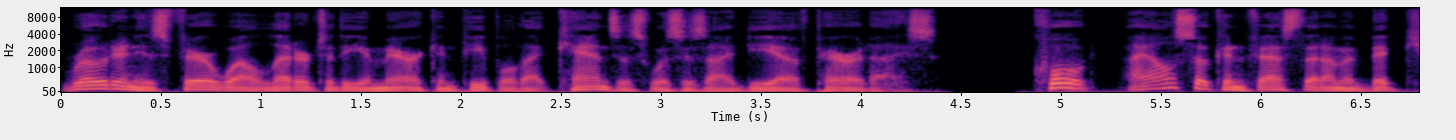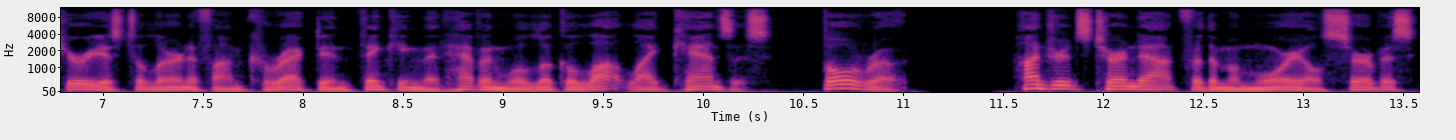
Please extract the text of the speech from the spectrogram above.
wrote in his farewell letter to the American people that Kansas was his idea of paradise. Quote, I also confess that I'm a bit curious to learn if I'm correct in thinking that heaven will look a lot like Kansas, Dole wrote. Hundreds turned out for the memorial service,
